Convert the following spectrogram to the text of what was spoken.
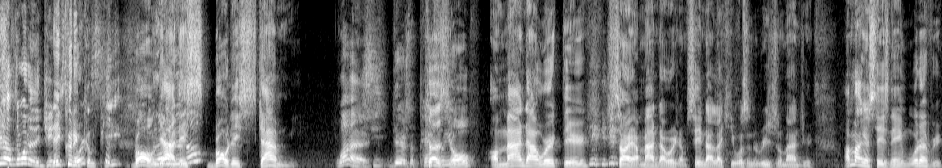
yeah, the what are they? JD They couldn't Sports? compete. bro. You Yeah, don't they, even s- bro, they scammed me. Why? See, there's a pair Cause yo, a man that worked there. sorry, a man that worked. I'm saying that like he wasn't the regional manager. I'm not gonna say his name. Whatever.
